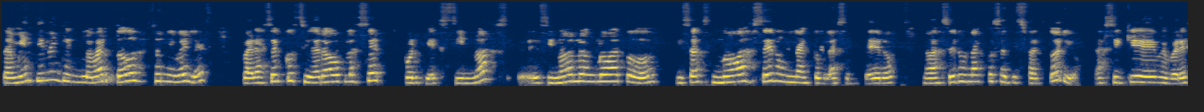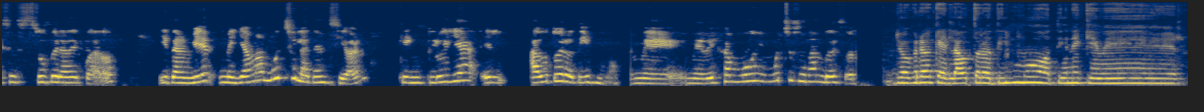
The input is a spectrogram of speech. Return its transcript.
también tiene que englobar todos estos niveles para ser considerado placer, porque si no, eh, si no lo engloba todo, quizás no va a ser un acto placentero, no va a ser un acto satisfactorio. Así que me parece súper adecuado. Y también me llama mucho la atención que incluya el autoerotismo. Me, me deja muy, mucho sonando eso. Yo creo que el autoerotismo tiene que ver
